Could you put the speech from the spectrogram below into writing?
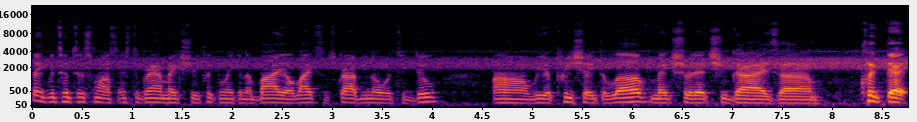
Thank you for tuning to Smarts Instagram. Make sure you click the link in the bio, like, subscribe. You know what to do. Um, we appreciate the love. Make sure that you guys um, click that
